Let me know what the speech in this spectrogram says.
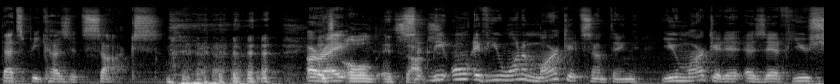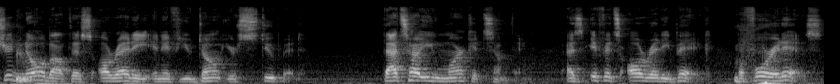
that's because it sucks. All right. It's old. It So sucks. the o- if you want to market something, you market it as if you should know about this already, and if you don't, you're stupid. That's how you market something, as if it's already big before it is.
